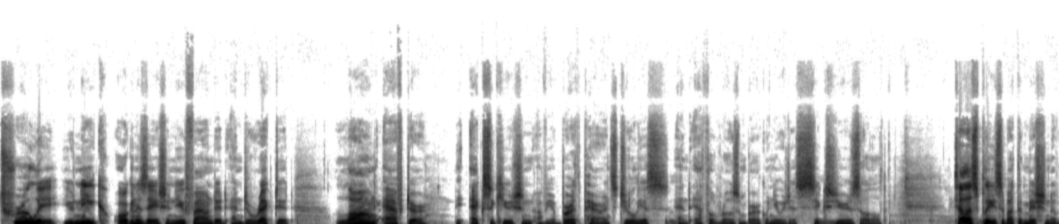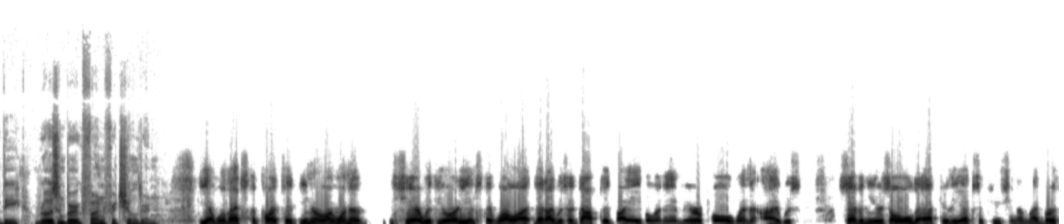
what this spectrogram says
truly unique organization you founded and directed long after the execution of your birth parents, Julius and Ethel Rosenberg, when you were just six mm. years old. Tell us, please, about the mission of the Rosenberg Fund for Children. Yeah, well, that's the part that, you know, I want to share with the audience that while I, that I was adopted by Abel and Ann Meeropol when I was seven years old after the execution of my birth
